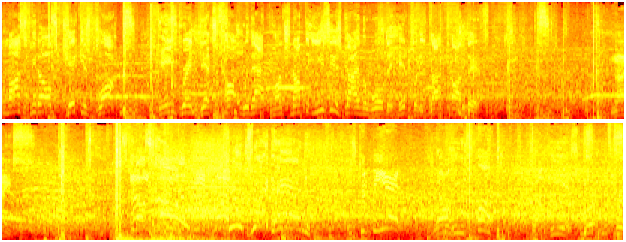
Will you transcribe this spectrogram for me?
Now Masvidal's kick is blocked. Gamebred gets caught with that punch. Not the easiest guy in the world to hit, but he got caught there. Nice. Masvidal's oh, huge right hand. This could be it. Well, he's up, but he is certain for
